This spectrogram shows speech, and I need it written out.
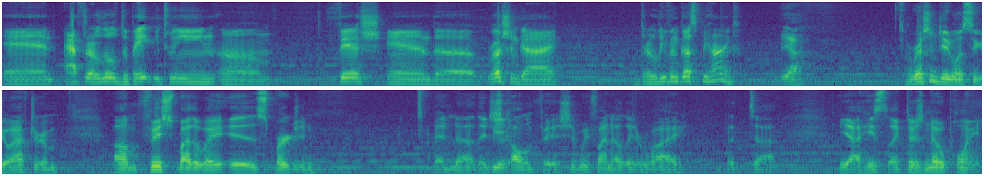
and after a little debate between um, Fish and the Russian guy, they're leaving Gus behind. yeah. The Russian dude wants to go after him. Um, Fish, by the way, is Spurgeon. And uh, they just Yeah. call him Fish, and we find out later why. But uh, yeah, he's like, there's no point.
